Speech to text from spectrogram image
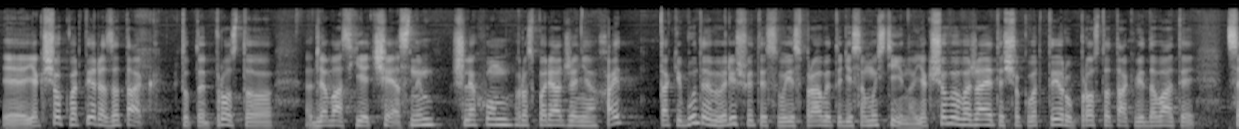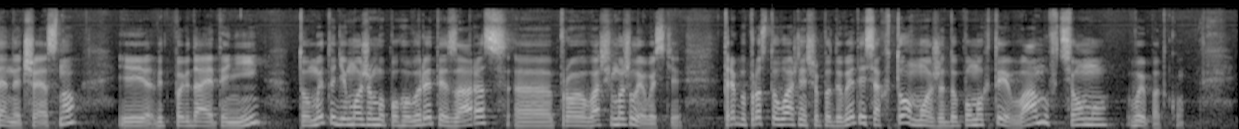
Е, Якщо квартира за так, тобто просто для вас є чесним шляхом розпорядження, хай так і буде, вирішуйте свої справи тоді самостійно. Якщо ви вважаєте, що квартиру просто так віддавати це нечесно, і відповідаєте ні, то ми тоді можемо поговорити зараз е, про ваші можливості. Треба просто уважніше подивитися, хто може допомогти вам в цьому випадку.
